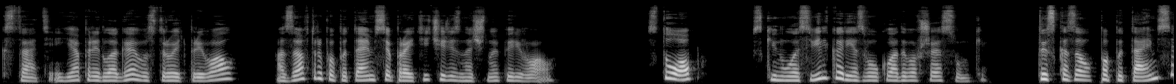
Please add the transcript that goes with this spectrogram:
Кстати, я предлагаю устроить привал, а завтра попытаемся пройти через ночной перевал. Стоп! Скинулась Вилька, резво укладывавшая сумки. «Ты сказал, попытаемся?»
